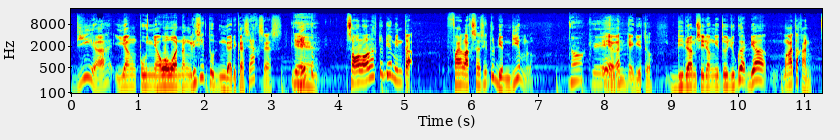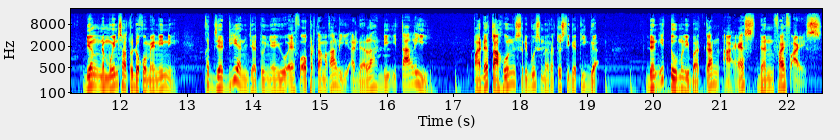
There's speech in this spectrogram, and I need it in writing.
dia yang punya wewenang di situ nggak dikasih akses dia Yeah. itu seolah-olah tuh dia minta file akses itu diam-diam loh Oke. Iya kan kayak gitu. Di dalam sidang itu juga dia mengatakan dia nemuin satu dokumen ini. Kejadian jatuhnya UFO pertama kali adalah di Italia pada tahun 1933. Dan itu melibatkan AS dan Five Eyes.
